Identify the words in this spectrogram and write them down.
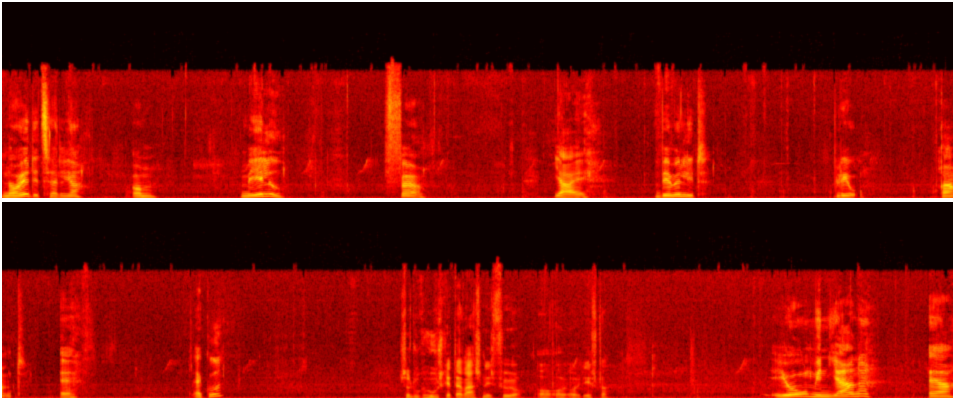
nøje detaljer om mailet, før jeg vemmeligt blev ramt af, af Gud. Så du kan huske, at der var sådan et før og, og, og et efter? Jo, min hjerne er...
